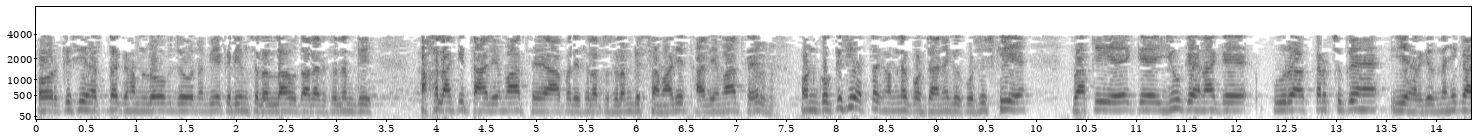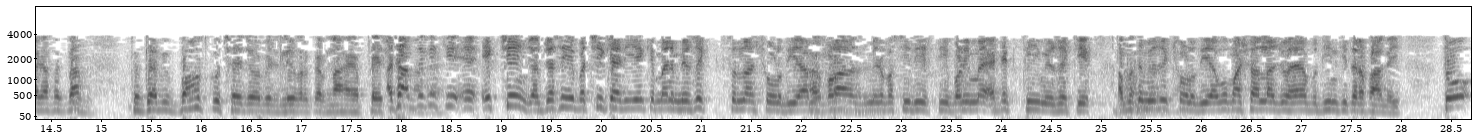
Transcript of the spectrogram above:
اور کسی حد تک ہم لوگ جو نبی کریم صلی اللہ تعالی علیہ وسلم کی اخلاقی تعلیمات ہے آپ علیہ صلاح وسلم کی سماجی تعلیمات ہے ان کو کسی حد تک ہم نے پہنچانے کی کوشش کی ہے۔ باقی یہ ہے کہ یوں کہنا کہ پورا کر چکے ہیں یہ ہرگز نہیں کہا جا سکتا۔ کیونکہ ابھی بہت کچھ ہے جو ابھی ڈلیور کرنا ہے اچھا آپ دیکھیں کہ ایک چینج اب جیسے یہ بچی کہہ رہی ہے کہ میں نے میوزک سننا چھوڑ دیا میں بڑا میرے پاس سیدھی تھی بڑی میں ایڈکٹ تھی میوزک کی اب اس نے میوزک چھوڑ دیا وہ ماشاءاللہ جو ہے وہ دین کی طرف آ گئی۔ تو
